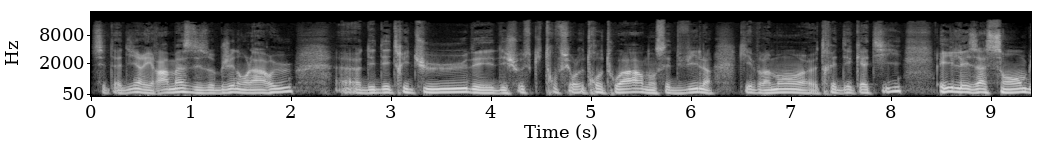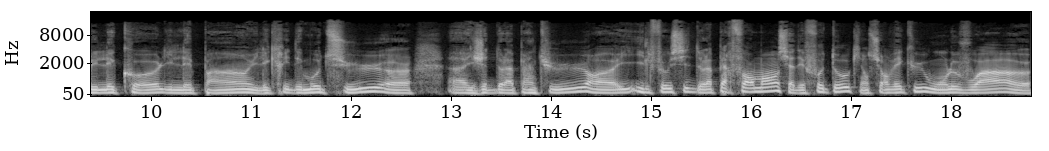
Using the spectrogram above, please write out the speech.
c'est-à-dire il ramasse des objets dans la rue, des détritus, des, des choses qu'il trouve sur le trottoir dans cette ville qui est vraiment très décatie, et il les assemble, il les colle, il les peint, il écrit des mots dessus, il jette de la peinture, il fait aussi de la performance, il y a des photos qui ont survécu où on le voit,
